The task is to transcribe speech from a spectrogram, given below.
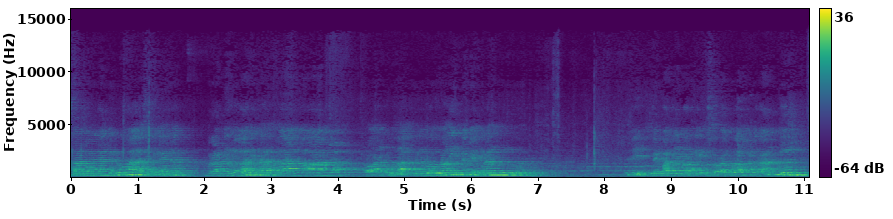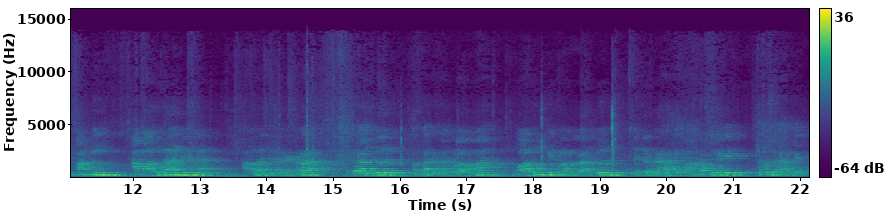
sama dengan kedua sehingga berarti lelah kita orang duha dengan kali berangkat dua jadi tempati-pati seorang ulama menerangkan amin amal pula anjana amal anjana kita rangkan maka kita ulama mah mau mungkin menerangkan sehingga kita pasti lagi terus sekarang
